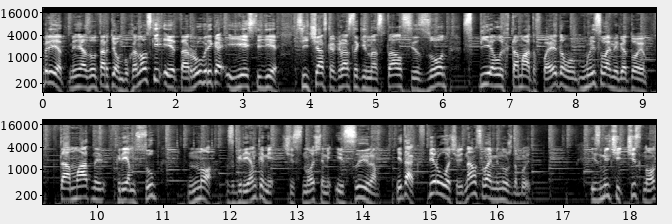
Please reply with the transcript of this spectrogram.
привет, меня зовут Артем Бухановский и это рубрика «Есть идея». Сейчас как раз таки настал сезон спелых томатов, поэтому мы с вами готовим томатный крем-суп, но с гренками чесночными и сыром. Итак, в первую очередь нам с вами нужно будет измельчить чеснок.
